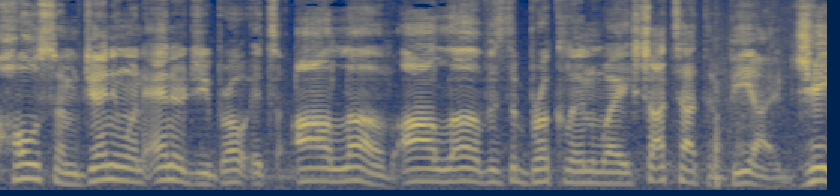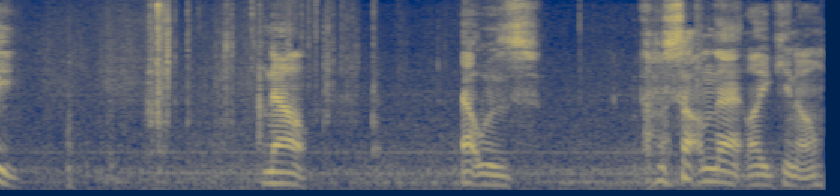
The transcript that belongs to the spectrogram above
wholesome, genuine energy, bro, it's all love. All love is the Brooklyn way. Shouts out to B.I.G. Now, that was that was something that like, you know,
